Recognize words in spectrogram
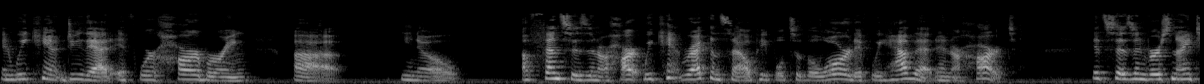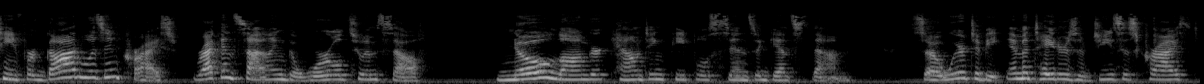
And we can't do that if we're harboring, uh, you know, offenses in our heart. We can't reconcile people to the Lord if we have that in our heart. It says in verse 19, For God was in Christ reconciling the world to himself, no longer counting people's sins against them. So we're to be imitators of Jesus Christ,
